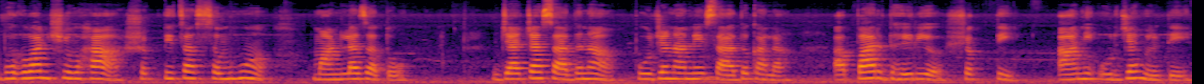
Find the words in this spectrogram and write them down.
भगवान शिव हा शक्तीचा समूह मानला जातो, ज्याच्या साधना पूजनाने साधकाला अपार धैर्य, शक्ती आणि ऊर्जा मिळते.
